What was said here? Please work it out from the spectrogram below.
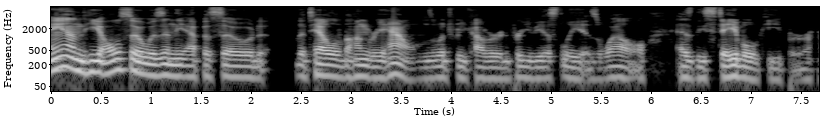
And he also was in the episode The Tale of the Hungry Hounds, which we covered previously as well, as the stable keeper.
